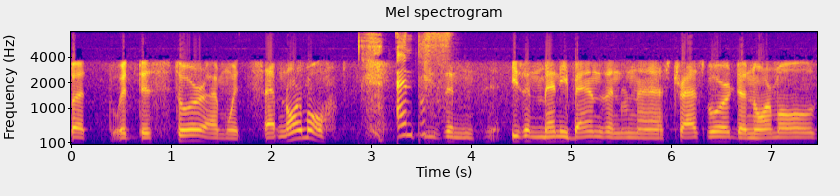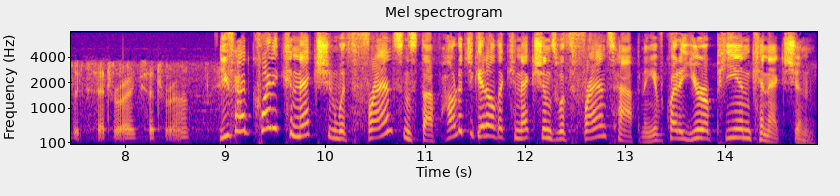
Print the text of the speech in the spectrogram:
But with this tour, I'm with Seb Normal. And He's in he's in many bands in uh, Strasbourg, the Normals, etc., etc. You've had quite a connection with France and stuff. How did you get all the connections with France happening? You have quite a European connection.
